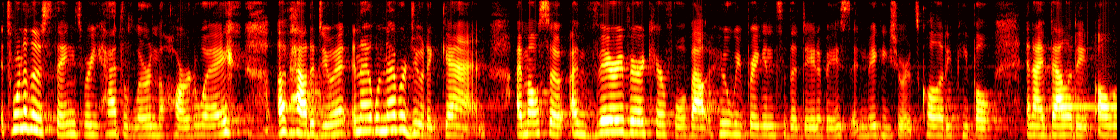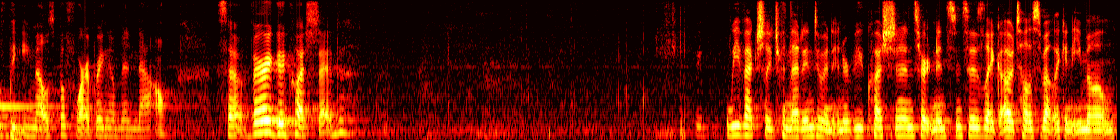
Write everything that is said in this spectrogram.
It's one of those things where you had to learn the hard way of how to do it, and I will never do it again. I'm also, I'm very, very careful about who we bring into the database and making sure it's quality people, and I validate all of the emails before I bring them in now. So very good question. We've actually turned that into an interview question in certain instances, like, oh, tell us about like an email,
